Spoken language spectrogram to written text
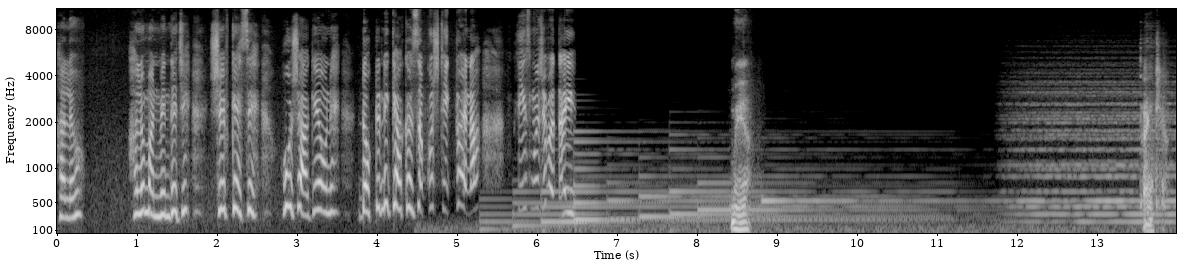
हेलो हेलो मनविंदर जी, शिव कैसे? होश आ गया उन्हें। डॉक्टर ने क्या कर सब कुछ ठीक तो है ना? प्लीज़ मुझे बताइए। भैया। थैंक यू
